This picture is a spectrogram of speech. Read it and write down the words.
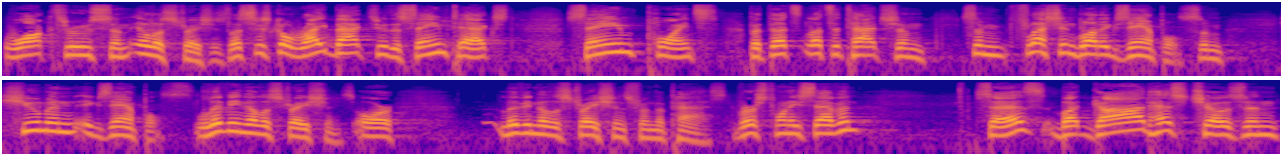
walk through some illustrations. Let's just go right back through the same text, same points, but let's, let's attach some, some flesh and blood examples, some human examples, living illustrations, or living illustrations from the past. Verse 27 says, But God has chosen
